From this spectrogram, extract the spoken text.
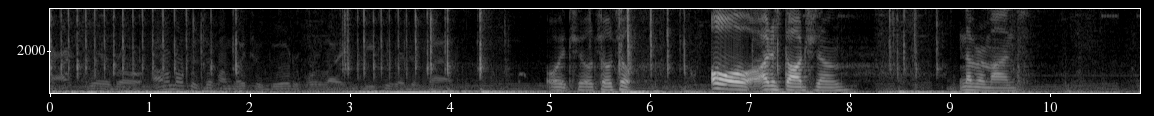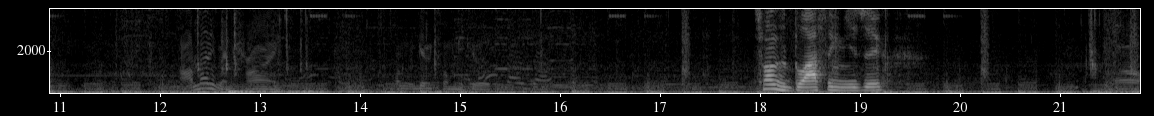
I I swear, bro. I don't know if it's just I'm way too good or like YouTubers are just bad. Oh, wait, chill, chill, chill. Oh, I just dodged him. Never mind. This one's blasting music. Oh.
